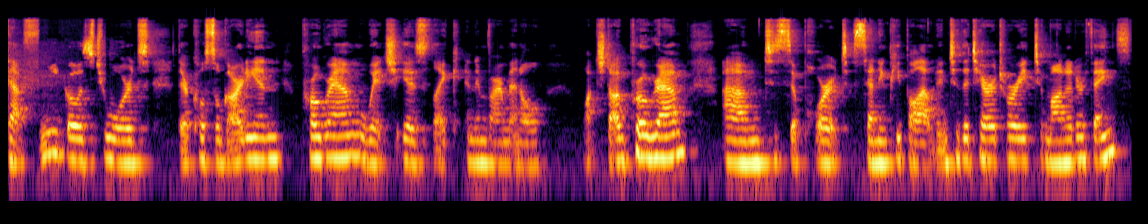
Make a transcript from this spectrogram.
that fee goes towards their coastal guardian program, which is like an environmental watchdog program um, to support sending people out into the territory to monitor things.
